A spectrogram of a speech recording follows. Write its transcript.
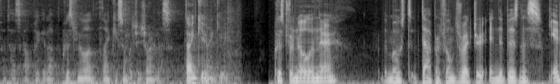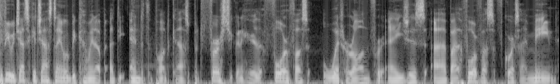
Fantastic. I'll pick it up. Chris Nolan, thank you so much for joining us. Thank you. Thank you. Christopher Nolan there, the most dapper film director in the business. The interview with Jessica Chastain will be coming up at the end of the podcast, but first you're going to hear the four of us with her on for ages. Uh, by the four of us, of course, I mean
